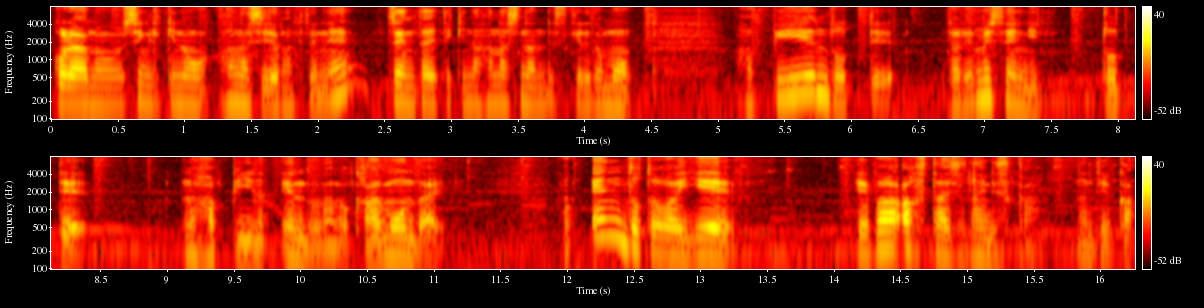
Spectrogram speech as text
これあの進撃の話じゃなくてね全体的な話なんですけれどもハッピーエンドって誰目線にとってのハッピーエンドなのか問題。エンドとはいえエヴァーアフターじゃないですか。何ていうか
